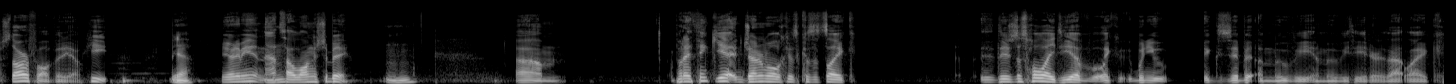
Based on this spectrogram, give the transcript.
Starfall video, heat. Yeah. You know what I mean? And that's how long it should be. Mm-hmm. Um, but I think yeah, in general, because it's like there's this whole idea of like when you exhibit a movie in a movie theater that like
